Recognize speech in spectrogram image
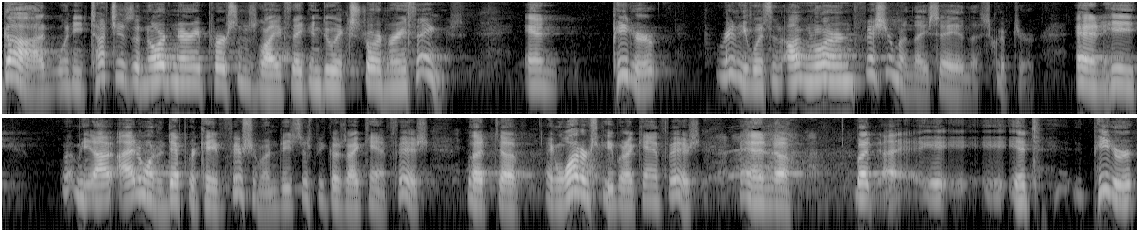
God, when He touches an ordinary person's life, they can do extraordinary things. And Peter really was an unlearned fisherman, they say in the scripture. And he, I mean, I, I don't want to deprecate fishermen, it's just because I can't fish. But uh, I can water ski, but I can't fish. And, uh, but uh, it, it, Peter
